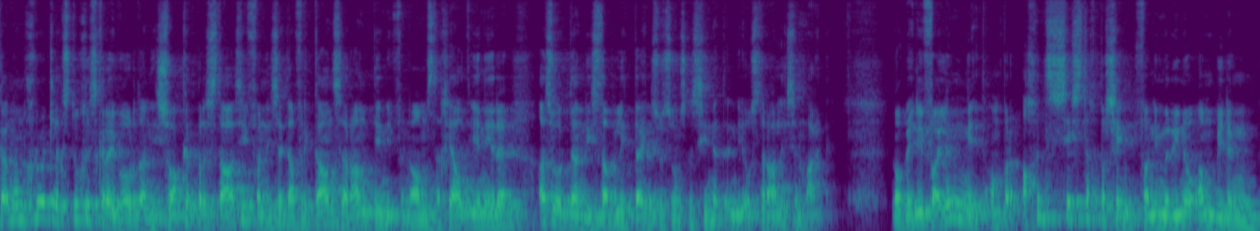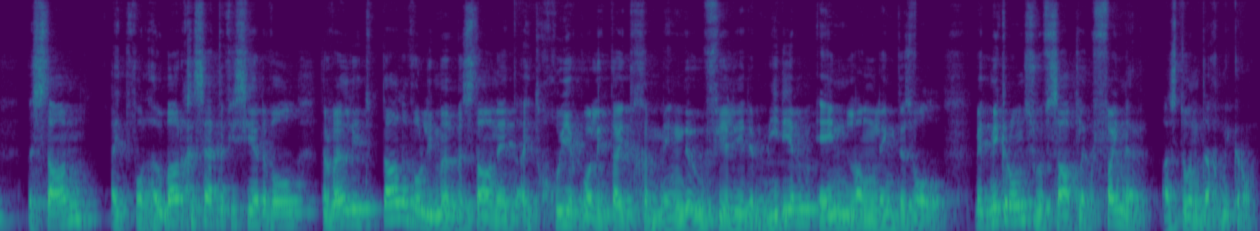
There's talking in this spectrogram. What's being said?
kan dan grootliks toegeskryf word aan die swakker prestasie van die Suid-Afrikaanse rand teen die vernaamste geldeenhede, asook dan die stabiliteit soos ons gesien het in die Australiese mark. Nou by die veiling het amper 68% van die merino aanbieding bestaan uit volhoubaar gesertifiseerde wol, terwyl die totale volume bestaan het uit goeie kwaliteit gemengde hoeveelhede medium en lang lengtes wol, met mikrons hoofsaaklik fyner as 20 mikron.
